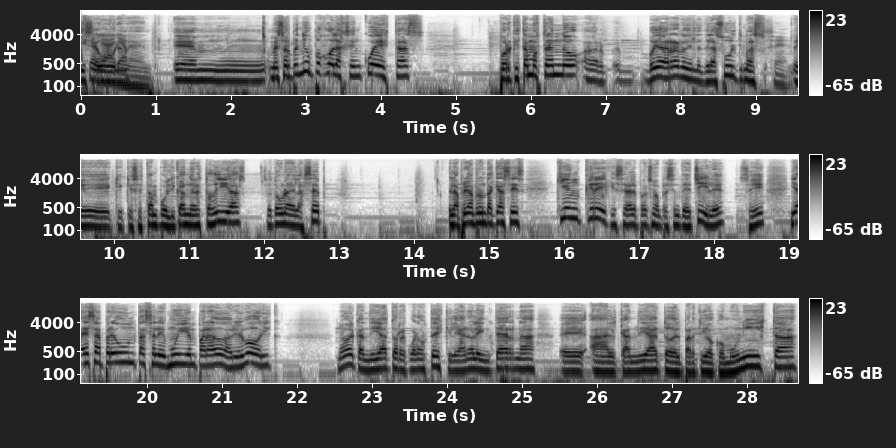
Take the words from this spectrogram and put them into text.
Y seguramente. Eh, me sorprendió un poco las encuestas. Porque están mostrando, a ver, voy a agarrar de, de las últimas Sí. eh, que, que se están publicando en estos días, sobre todo una de la CEP. La primera pregunta que hace es, ¿quién cree que será el próximo presidente de Chile? ¿Sí? Y a esa pregunta sale muy bien parado Gabriel Boric, ¿no? El candidato, recuerdan ustedes, que le ganó la interna eh, al candidato del Partido Comunista,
